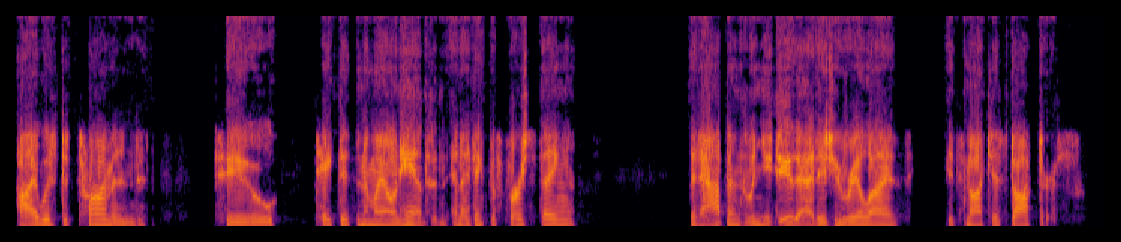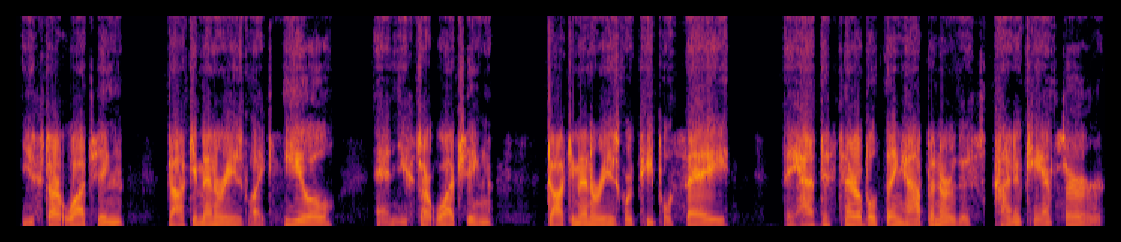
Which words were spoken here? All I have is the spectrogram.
I was determined to take this into my own hands. And, and I think the first thing that happens when you do that is you realize it's not just doctors. You start watching documentaries like Heal and you start watching documentaries where people say they had this terrible thing happen or this kind of cancer or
